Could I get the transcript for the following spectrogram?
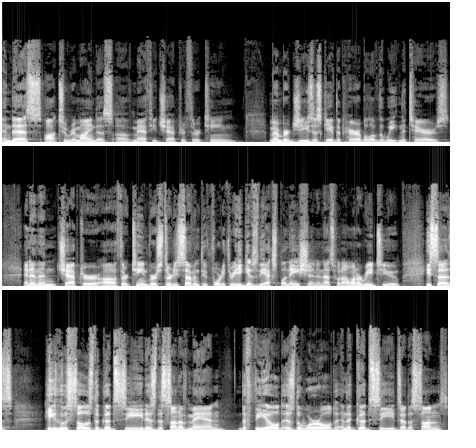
And this ought to remind us of Matthew chapter 13. Remember, Jesus gave the parable of the wheat and the tares. And then in chapter uh, 13, verse 37 through 43, he gives the explanation, and that's what I want to read to you. He says, He who sows the good seed is the Son of Man. The field is the world, and the good seeds are the sons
